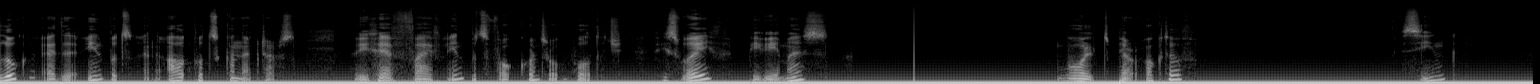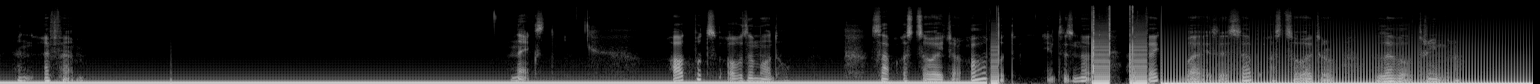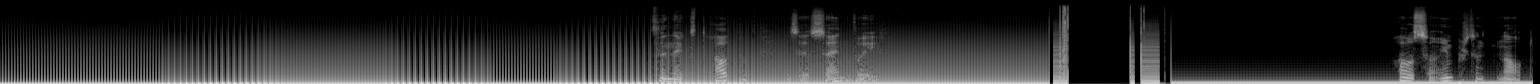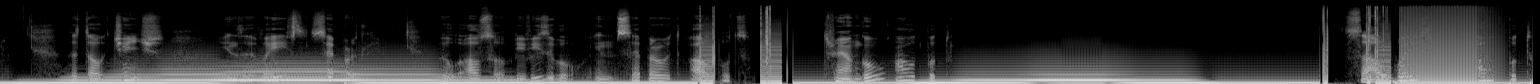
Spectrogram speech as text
Look at the inputs and outputs connectors. We have 5 inputs for control voltage, This wave, PWMS, volt per octave, sync and FM. Next, outputs of the model. Sub-oscillator output, it is not affected by the sub-oscillator level trimmer. The next output is a sine wave. Also important note that all changes in the waves separately will also be visible in separate outputs. Triangle output wave output.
